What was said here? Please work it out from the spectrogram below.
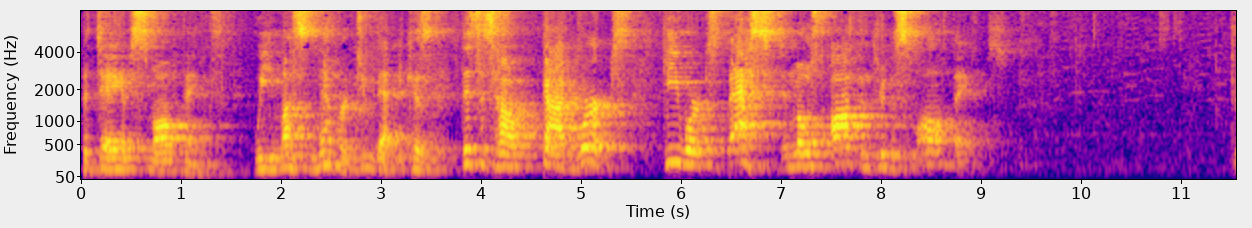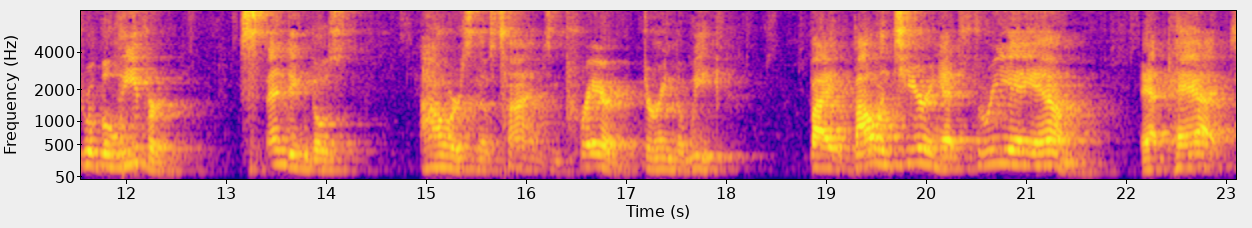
the day of small things. We must never do that because this is how God works. He works best and most often through the small things. Through a believer spending those hours and those times in prayer during the week, by volunteering at 3 a.m. at PADS,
